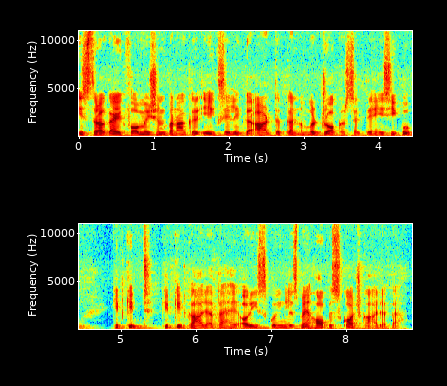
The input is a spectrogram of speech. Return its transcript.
इस तरह का एक फॉर्मेशन बनाकर एक से लेकर आठ तक का नंबर ड्रॉ कर सकते हैं। इसी को किटकिट किटकिट कहा जाता है और इसको इंग्लिश में हॉप स्कॉच कहा जाता है।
